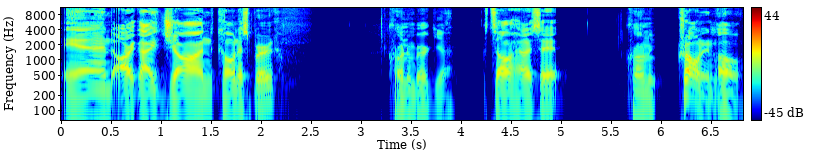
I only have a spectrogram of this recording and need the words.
And our guy, John Konisberg, Cronenberg, yeah. tell him how to say it? Cronin. Cronenberg. Oh,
